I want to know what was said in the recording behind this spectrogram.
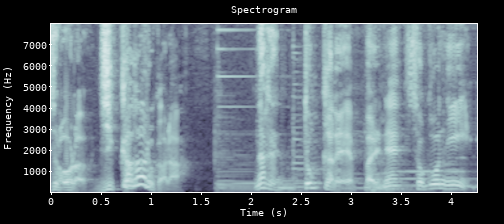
それほら、実家があるから。なんか、どっかでやっぱりね、そこに、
